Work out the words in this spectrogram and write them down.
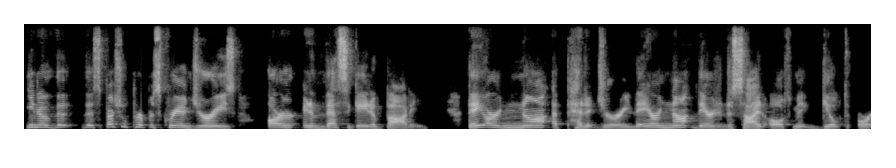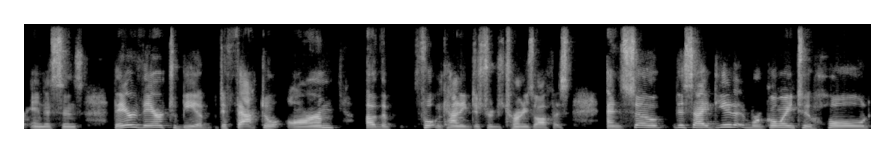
you know, the the special purpose grand juries are an investigative body. They are not a petit jury. They are not there to decide ultimate guilt or innocence. They are there to be a de facto arm of the Fulton County District Attorney's Office. And so, this idea that we're going to hold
